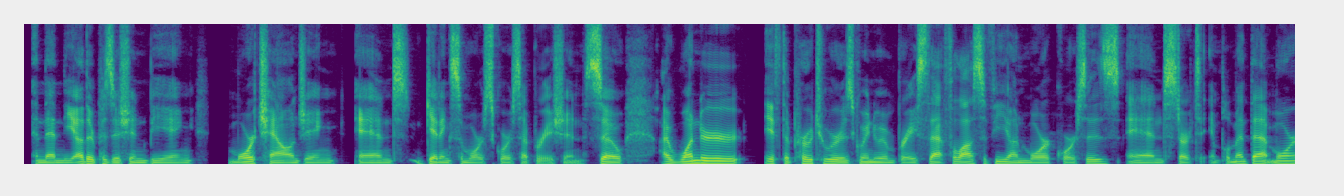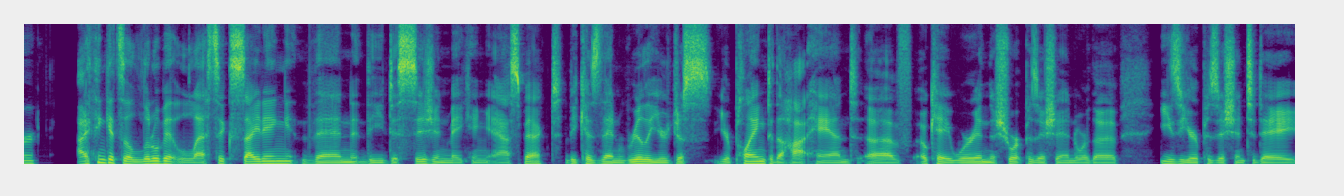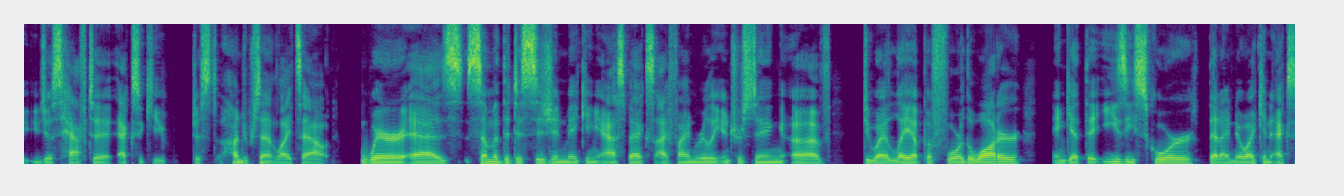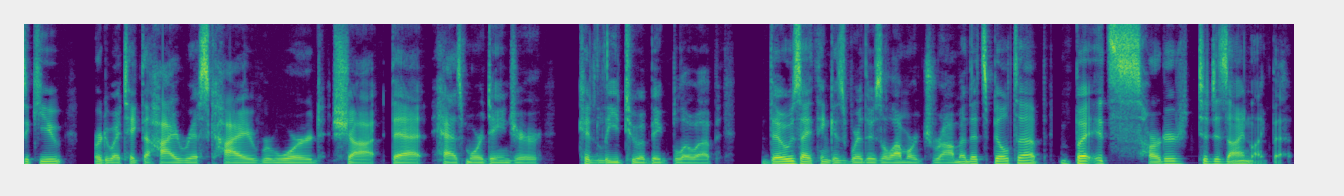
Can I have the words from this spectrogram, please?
and then the other position being more challenging and getting some more score separation. So I wonder if the Pro Tour is going to embrace that philosophy on more courses and start to implement that more. I think it's a little bit less exciting than the decision making aspect because then really you're just you're playing to the hot hand of okay, we're in the short position or the easier position today, you just have to execute just 100% lights out. Whereas some of the decision making aspects I find really interesting of do I lay up before the water and get the easy score that I know I can execute? Or do I take the high risk, high reward shot that has more danger, could lead to a big blow up? Those I think is where there's a lot more drama that's built up, but it's harder to design like that.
